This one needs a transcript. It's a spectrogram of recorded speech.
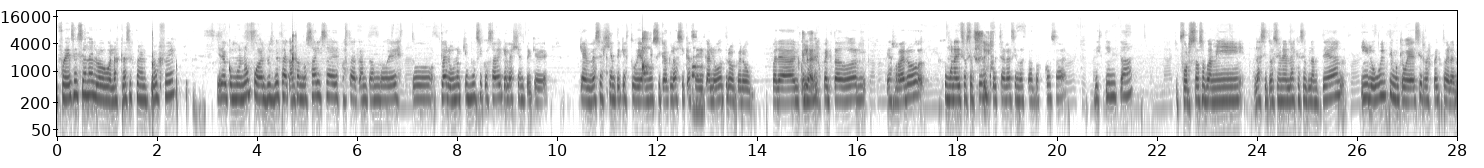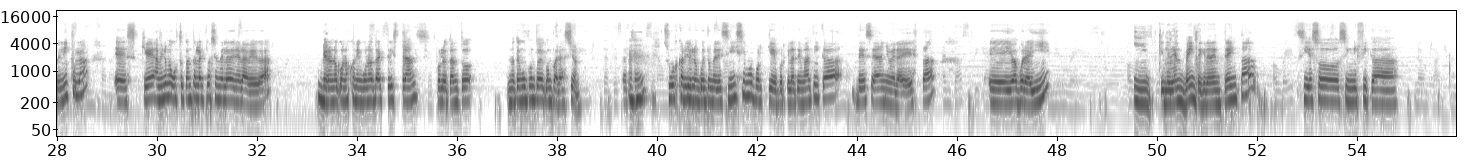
fue esa escena y luego las clases con el profe, era como, no, pues al principio estaba cantando salsa y después estaba cantando esto. Claro, uno que es músico sabe que la gente que, que hay veces gente que estudia música clásica se dedica a lo otro, pero para el, espectador es raro, como una disociación escuchar haciendo estas dos cosas distintas forzoso para mí las situaciones en las que se plantean. Y lo último que voy a decir respecto de la película es que a mí no me gustó tanto la actuación de la Daniela Vega, pero no conozco ninguna otra actriz trans, por lo tanto no tengo un punto de comparación. Su Oscar yo lo encuentro merecidísimo, ¿por qué? Porque la temática de ese año era esta, eh, iba por ahí, y que le den 20, que le den 30, si eso significa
